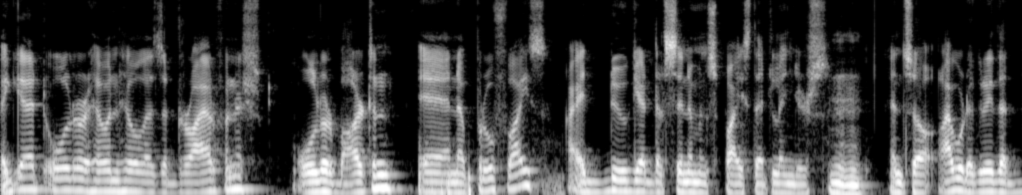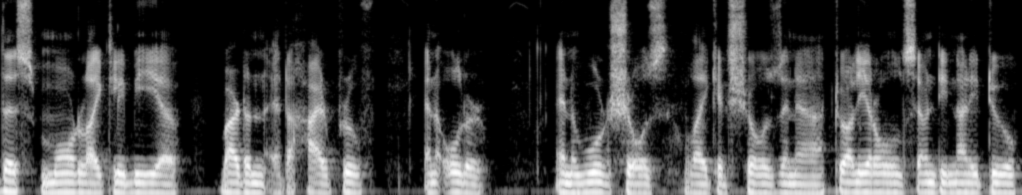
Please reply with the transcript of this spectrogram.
I get older Heaven Hill as a drier finish, older Barton, and uh, proof wise, I do get the cinnamon spice that lingers. Mm-hmm. And so I would agree that this more likely be a Barton at a higher proof and older. And wood shows like it shows in a 12 year old 1792,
